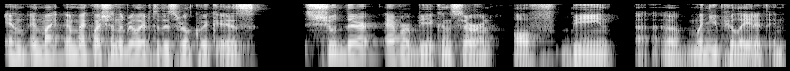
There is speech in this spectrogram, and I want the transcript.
in in my in my question related to this real quick is should there ever be a concern of being uh, uh, manipulated in,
